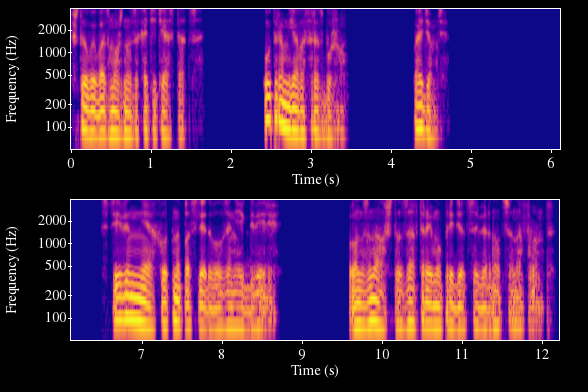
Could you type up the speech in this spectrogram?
что вы, возможно, захотите остаться. Утром я вас разбужу. Пойдемте. Стивен неохотно последовал за ней к двери. Он знал, что завтра ему придется вернуться на фронт.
